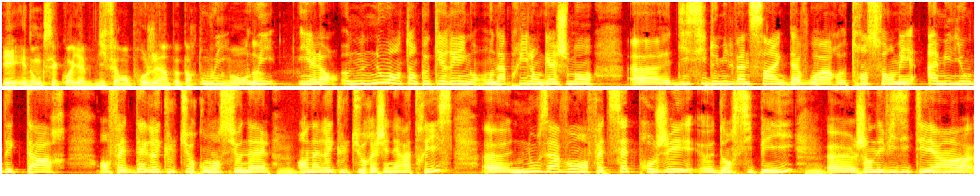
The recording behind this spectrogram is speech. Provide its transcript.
Et, donc c'est quoi? Il y a différents projets un peu partout dans le monde? Oui. Et alors nous en tant que Kering, on a pris l'engagement euh, d'ici 2025 d'avoir euh, transformé un million d'hectares en fait d'agriculture conventionnelle mmh. en agriculture régénératrice. Euh, nous avons en fait sept projets euh, dans six pays. Mmh. Euh, j'en ai visité un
